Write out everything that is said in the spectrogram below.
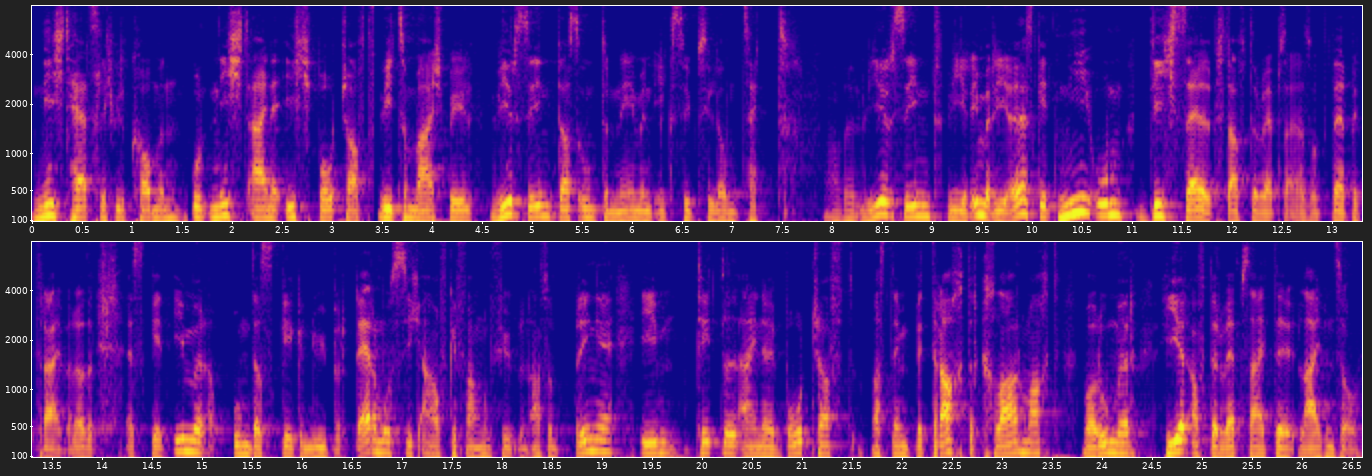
nicht herzlich willkommen und nicht eine Ich-Botschaft, wie zum Beispiel, wir sind das Unternehmen XYZ. Oder wir sind wir, immer hier. Es geht nie um dich selbst auf der Website, also der Betreiber. Oder? Es geht immer um das Gegenüber. Der muss sich aufgefangen fühlen. Also bringe im Titel eine Botschaft, was dem Betrachter klar macht, warum er hier auf der Webseite bleiben soll.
